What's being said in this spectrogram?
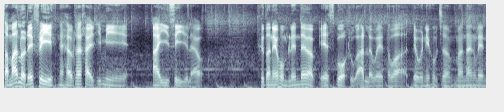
สามารถโหลดได้ฟรีนะครับ ถ้าใครที่มี IE4 อยู่แล้ว คือตอนนี้ผมเล่นได้แบบ S บวกทุกอันเลยเว้ย แต่ว่าเดี๋ยววันนี้ผมจะมานั่งเล่น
